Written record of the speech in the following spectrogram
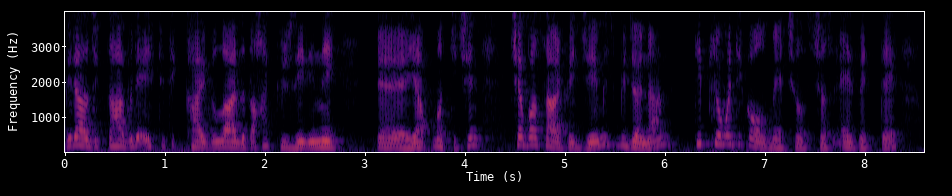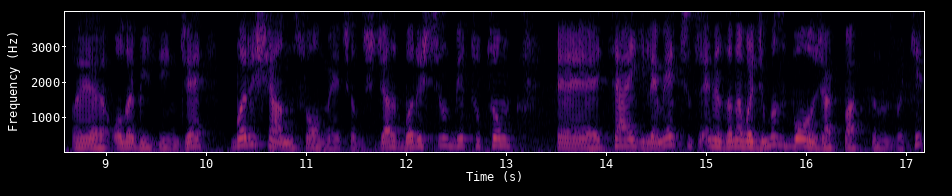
birazcık daha böyle estetik kaygılarla daha güzelini e, yapmak için çaba sarf edeceğimiz bir dönem. Diplomatik olmaya çalışacağız elbette e, olabildiğince. Barış yanlısı olmaya çalışacağız. Barışçıl bir tutum e, sergilemeye çalışacağız. En azından amacımız bu olacak baktığınız vakit.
